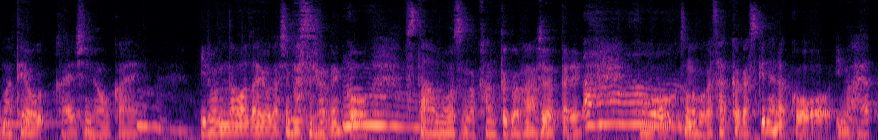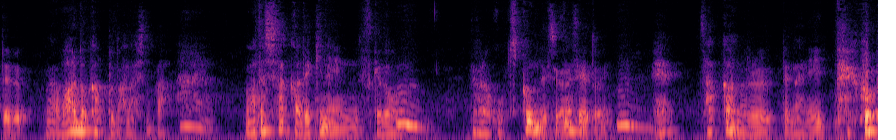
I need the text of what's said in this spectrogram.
まあ手を変え品を変え、うんいろんな話題を出しますよね。こうスター・ウォーズの監督の話だったり、あこう、その、の子がサッカーが好きなら、こう、今流行ってる、まあワールドカップの話とか、はい。私サッカーできないんですけど、うん。だからこう聞くんですよね、生徒に。うん。え、サッカーのルールって何？って、こう、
